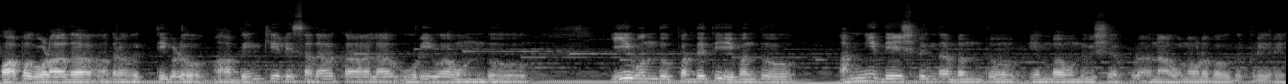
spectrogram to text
ಪಾಪಗೊಳಾದ ಅದರ ವ್ಯಕ್ತಿಗಳು ಆ ಬೆಂಕಿಯಲ್ಲಿ ಸದಾಕಾಲ ಉರಿಯುವ ಒಂದು, ಈ ಒಂದು ಪದ್ಧತಿ ಬಂದು ಅನ್ಯ ದೇಶದಿಂದ ಬಂತು ಎಂಬ ಒಂದು ವಿಷಯ ಕೂಡ ನಾವು ನೋಡಬಹುದು ಪ್ರಿಯರೇ.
